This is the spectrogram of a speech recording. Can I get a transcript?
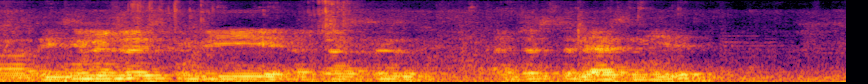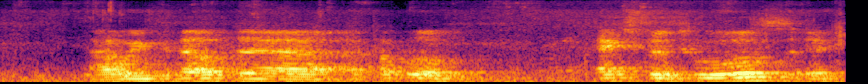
Uh, these images can be adjusted, adjusted as needed. Uh, we've developed a, a, couple of extra tools if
